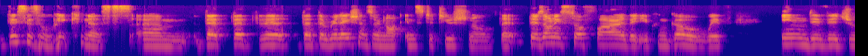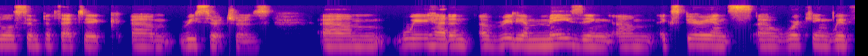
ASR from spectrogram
this is a weakness um, that that the that the relations are not institutional. That there's only so far that you can go with individual sympathetic um, researchers. Um, we had an, a really amazing um, experience uh, working with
